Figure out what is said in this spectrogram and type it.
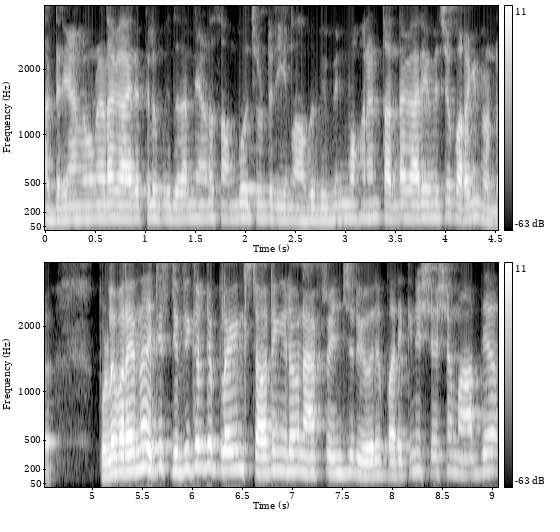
അഡ്രിയാൻ ലോണയുടെ കാര്യത്തിലും ഇത് തന്നെയാണ് സംഭവിച്ചുകൊണ്ടിരിക്കുന്നത് അത് വിപിൻ മോഹനൻ തന്റെ കാര്യം വെച്ച് പറഞ്ഞിട്ടുണ്ട്. പുള്ളി പറയുന്നത് it is difficult to play in starting eleven after injury ഒരു പരിക്കിന് ശേഷം ആദ്യ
